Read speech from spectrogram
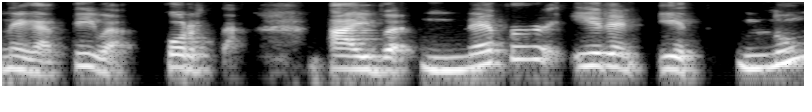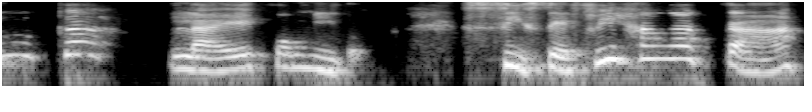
Negativa, corta. I've never eaten it. Nunca la he comido. Si se fijan acá,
